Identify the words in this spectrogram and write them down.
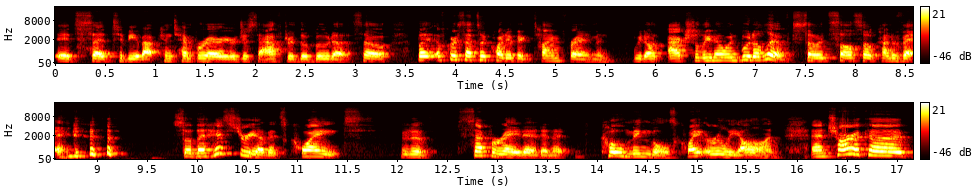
it's said to be about contemporary or just after the Buddha. So, but of course, that's a quite a big time frame, and we don't actually know when Buddha lived, so it's also kind of vague. so the history of it's quite sort of separated and it commingles quite early on. And Charaka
